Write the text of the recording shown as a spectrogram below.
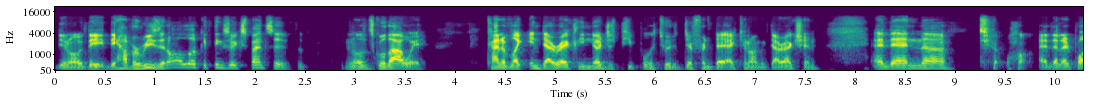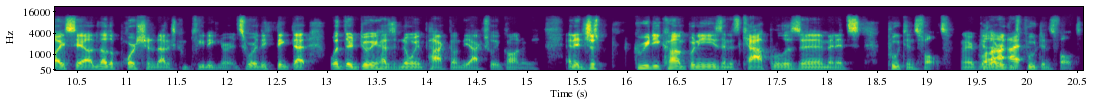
you know, they they have a reason. Oh, look, things are expensive. You know, let's go that way. Kind of like indirectly nudges people into a different economic direction, and then. Uh, and then I'd probably say another portion of that is complete ignorance, where they think that what they're doing has no impact on the actual economy, and it's just greedy companies and it's capitalism and it's Putin's fault, right? Because well, everything's I, Putin's fault.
